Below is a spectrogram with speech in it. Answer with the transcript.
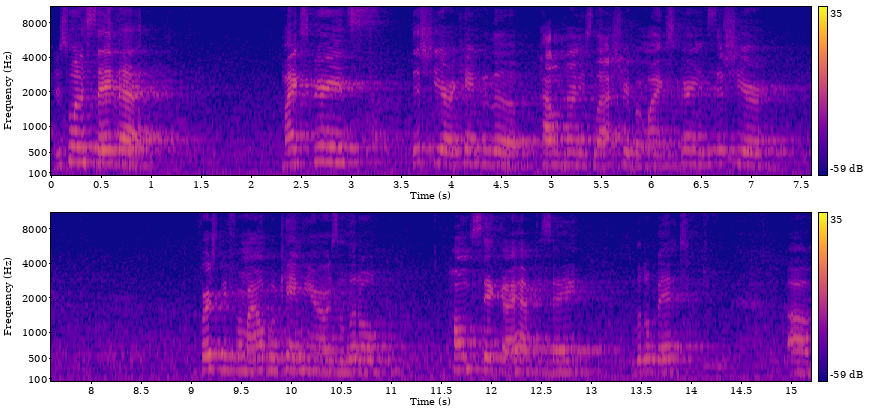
I just want to say that my experience this year, I came to the paddle journeys last year, but my experience this year, first before my uncle came here, I was a little homesick, I have to say, a little bit. Um,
